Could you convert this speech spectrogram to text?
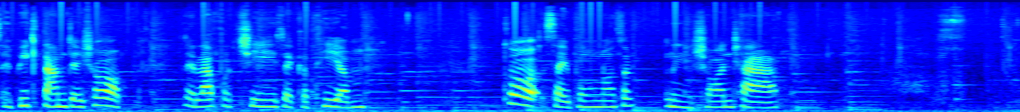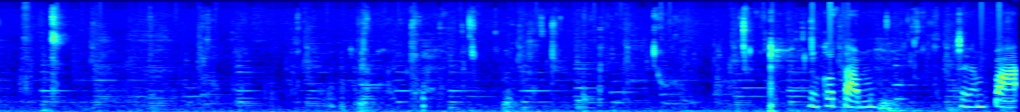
ใส่พริกตามใจชอบ ใส่รากผักชีใส่กระเทียม ก็ใส่ผงน้อนสักหนึ่งช้อนชา แล้วก็ตำใส่น้ำปลา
